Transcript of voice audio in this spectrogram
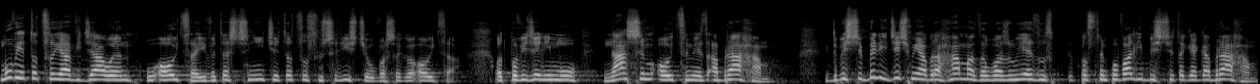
Mówię to, co ja widziałem u ojca, i wy też czynicie to, co słyszeliście u waszego ojca. Odpowiedzieli mu: Naszym ojcem jest Abraham. Gdybyście byli dziećmi Abrahama, zauważył Jezus, postępowalibyście tak jak Abraham.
